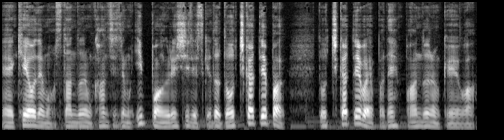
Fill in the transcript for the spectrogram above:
えー、KO でもスタンドでも関節でも1本は嬉しいですけどどっちかってやっぱどっちかって言えばやっぱねパンドの KO は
